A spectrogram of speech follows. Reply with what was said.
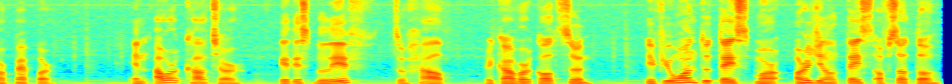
or pepper. In our culture, it is believed to help recover cold soon. If you want to taste more original taste of soto,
